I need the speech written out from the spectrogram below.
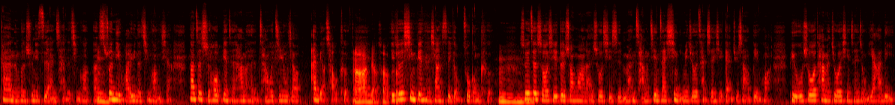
看看能不能顺利自然产的情况，呃，嗯。顺利怀孕的情况下，那这时候变成他们很常会进入叫按表操课，啊按表操课，也就是性变成像是一种做功课。嗯嗯嗯，所以这时候其实对双方来说，其实蛮常见，在性里面就会产生一些感觉上的变化。比如说，他们就会形成一种压力，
